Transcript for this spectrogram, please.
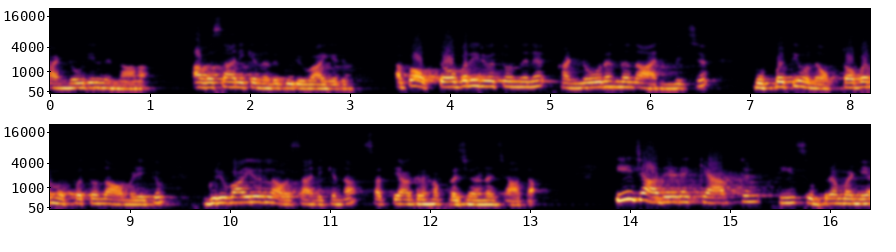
കണ്ണൂരിൽ നിന്നാണ്. അവസാനിക്കുന്നത് ഗുരുവായൂരും. അപ്പോൾ ഒക്ടോബർ ഇരുപത്തി ഒന്നിന് കണ്ണൂരിൽ നിന്ന് ആരംഭിച്ച് മുപ്പത്തി ഒന്ന് ഒക്ടോബർ മുപ്പത്തി ഒന്ന് ആകുമ്പോഴേക്കും ഗുരുവായൂരിൽ അവസാനിക്കുന്ന സത്യാഗ്രഹ പ്രചരണ ജാഥ. ഈ ജാഥയുടെ ക്യാപ്റ്റൻ ടി സുബ്രഹ്മണ്യ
